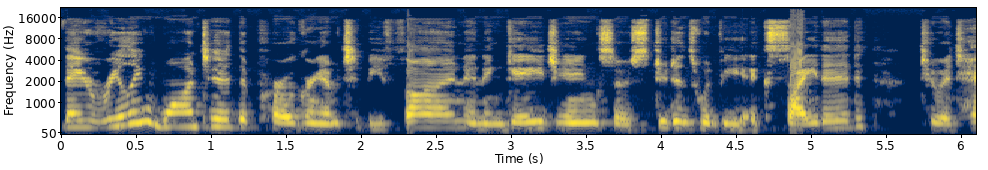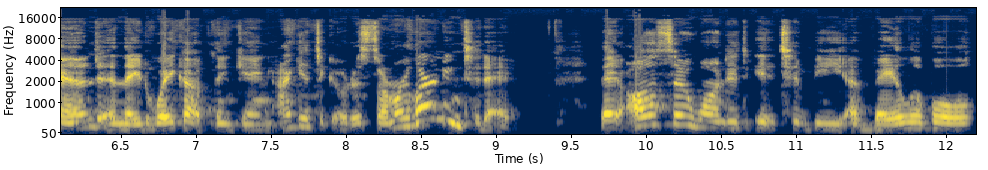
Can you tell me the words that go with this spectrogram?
They really wanted the program to be fun and engaging so students would be excited to attend, and they'd wake up thinking, I get to go to summer learning today. They also wanted it to be available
